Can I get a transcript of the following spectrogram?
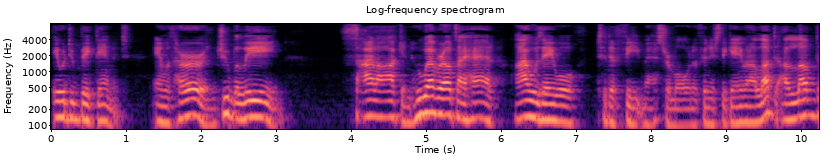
it would do big damage. And with her and Jubilee and Psylocke and whoever else I had, I was able to defeat Master Mold and to finish the game. And I loved it. I loved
